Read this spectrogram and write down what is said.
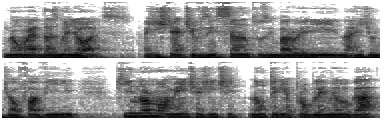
não é das melhores. A gente tem ativos em Santos, em Barueri, na região de Alphaville, que normalmente a gente não teria problema em alugar,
